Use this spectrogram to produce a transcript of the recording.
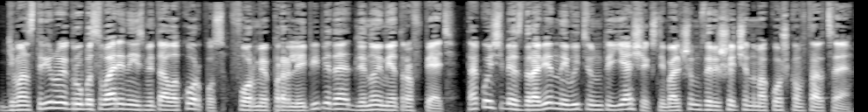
демонстрируя грубо сваренный из металла корпус в форме параллелепипеда длиной метров пять. Такой себе здоровенный вытянутый ящик с небольшим зарешеченным окошком в торце.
